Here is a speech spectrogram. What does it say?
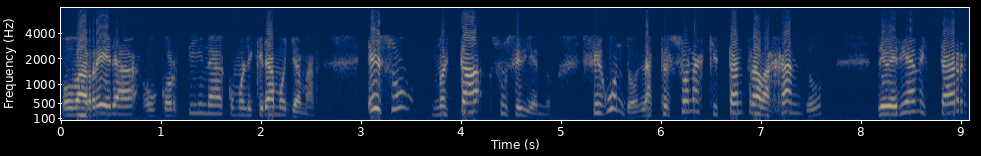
o barrera, o cortina, como le queramos llamar. Eso no está sucediendo. Segundo, las personas que están trabajando deberían estar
